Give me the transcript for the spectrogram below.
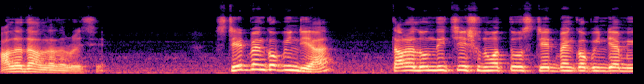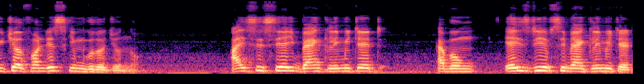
আলাদা আলাদা রয়েছে। স্টেট ব্যাংক অফ ইন্ডিয়া তারা লোন দিচ্ছে শুধুমাত্র State Bank of India mutual ফান্ডের স্কিমগুলোর জন্য। আইসিসিআই ব্যাঙ্ক লিমিটেড এবং এইচডিএফসি ব্যাঙ্ক লিমিটেড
